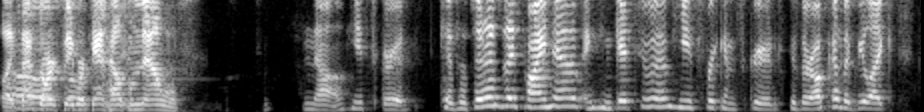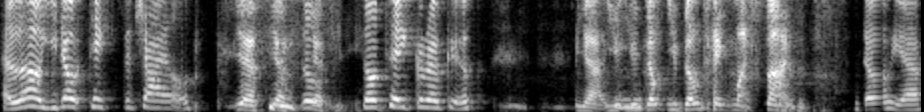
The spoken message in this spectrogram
like that Oh, dark saber oh, can't help him now. No, he's screwed. Because as soon as they find him and can get to him, he's freaking screwed. Because they're all gonna be like, "Hello, you don't take the child. Yes, yes, Don't- yes. Don't take Grogu." Yeah, you you don't you don't take my son. Oh yeah.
